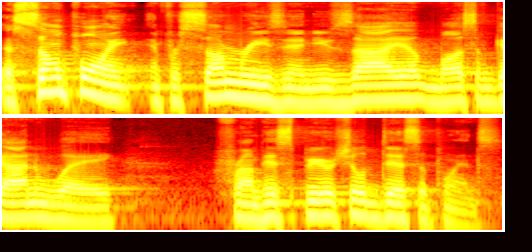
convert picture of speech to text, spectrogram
At some point, and for some reason, Uzziah must have gotten away from his spiritual disciplines.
